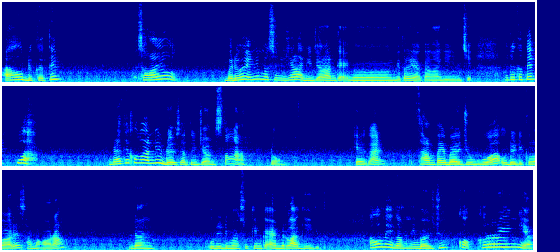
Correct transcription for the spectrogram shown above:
Aku deketin soalnya by the way ini mesin cuci lagi jalan kayak ngeng gitu ya kan lagi nyuci. Deketin wah berarti aku mandi udah satu jam setengah dong. Ya kan? Sampai baju gua udah dikeluarin sama orang dan udah dimasukin ke ember lagi gitu. Aku megang nih baju kok kering ya?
